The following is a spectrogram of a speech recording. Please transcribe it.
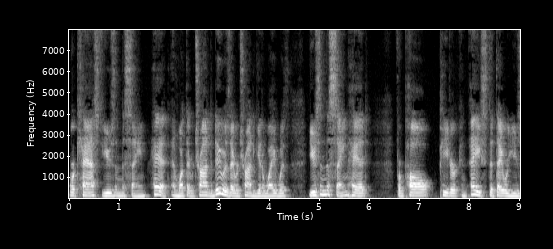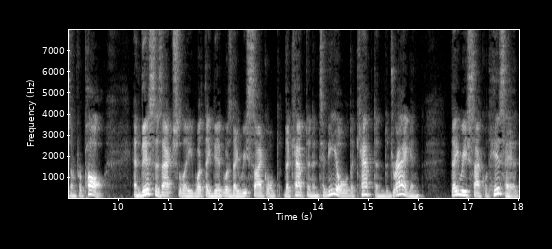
were cast using the same head. And what they were trying to do is they were trying to get away with using the same head for Paul, Peter, and Ace that they were using for Paul. And this is actually what they did was they recycled the captain and Tennille, the captain, the dragon, they recycled his head,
